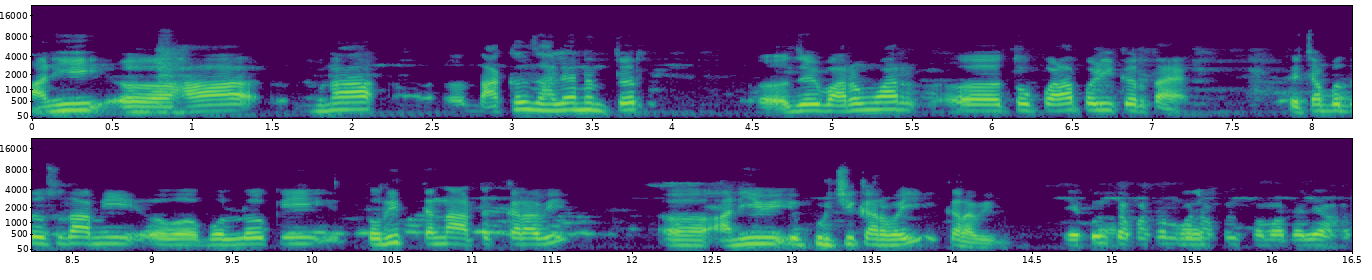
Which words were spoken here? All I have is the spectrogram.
आणि हा गुन्हा दाखल झाल्यानंतर जे वारंवार तो पळापळी करत आहे त्याच्याबद्दल सुद्धा आम्ही बोललो की त्वरित त्यांना अटक करावी आणि पुढची कारवाई करावी एकूण तपासाबाबत आपण समाधानी आहात?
